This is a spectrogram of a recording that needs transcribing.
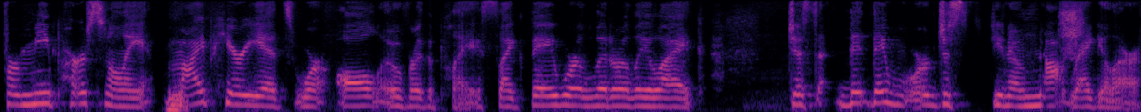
for me personally, mm. my periods were all over the place. Like they were literally like, just they, they were just you know not regular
